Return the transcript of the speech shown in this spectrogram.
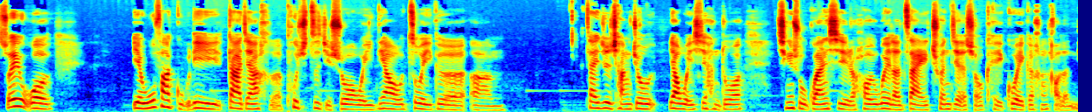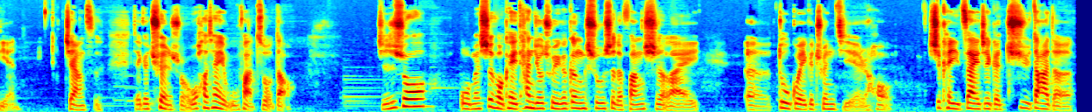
所以我也无法鼓励大家和 push 自己说，我一定要做一个嗯，在日常就要维系很多亲属关系，然后为了在春节的时候可以过一个很好的年，这样子的一个劝说，我好像也无法做到，只是说。我们是否可以探究出一个更舒适的方式来，呃，度过一个春节，然后是可以在这个巨大的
